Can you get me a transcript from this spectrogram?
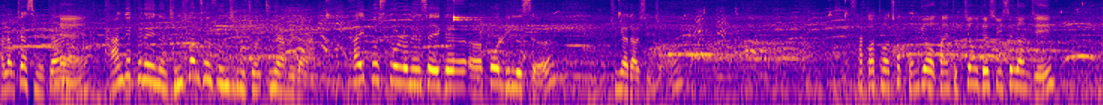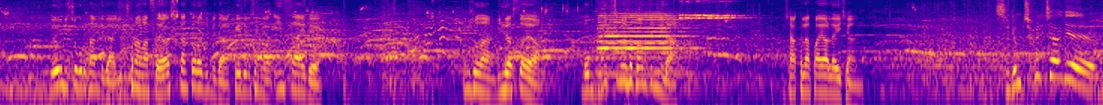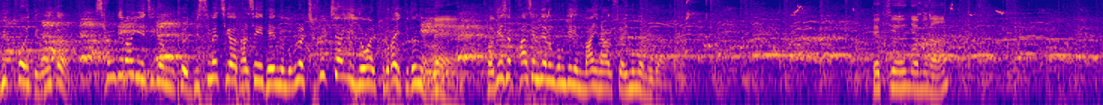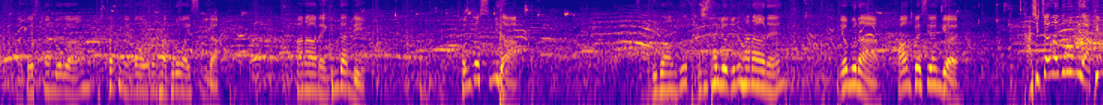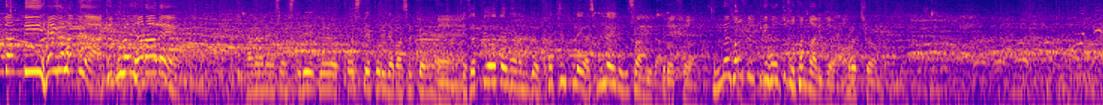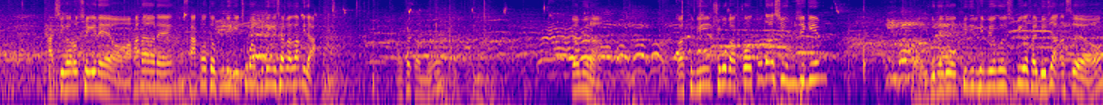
달라붙지 않습니까? 네. 반대편에 있는 김소담 선수 움직임이 조- 중요합니다. high post로 올라오면서의 그 어, 볼 release 중요하다 할 수 있죠. 사쿼터 첫 공격 과연 득점이 될 수 있을런지 노현지 쪽으로 갑니다. 6초 남았어요. 시간 떨어집니다. KDB 생명 인사이드. 김소담 밀렸어요. 몸 부딪히면서 던집니다. shot clock violation. 지금 철저하게 weak point 그러니까 상대방이 지금 그 mismatch가 발생이 돼 있는 부분을 철저하게 이용할 필요가 있거든요. 네. 거기에서 파생되는 공격이 많이 나올 수가 있는 겁니다. 백지은 염윤아. 자, 베스트 멤버가 스타팅 멤버가 오늘 다 들어와 있습니다. 하나은행 김단비 던졌습니다. 자, 리바운드 다시 살려주는 하나은행 염윤아 바운드 패스 연결 다시 잘라 들어옵니다. 김단비 해결합니다. 팀플레이 하나은행 하나은행 선수들이 그 포스트에 볼을 잡았을 경우에 네. 밖에서 뛰어들어가는 그 커팅 플레이가 상당히 그 우수합니다. 그렇죠. 국내 선수들끼리 호흡도 좋단 말이죠. 그렇죠. 다시 가로채기네요. 하나은행 4쿼터 분위기 초반 분위기 잡아갑니다. 안타깝네요. 여민아 마팀이 주고받고 또다시 움직임 자, 이번에도 키디 생명은 수비가 잘 되지 않았어요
